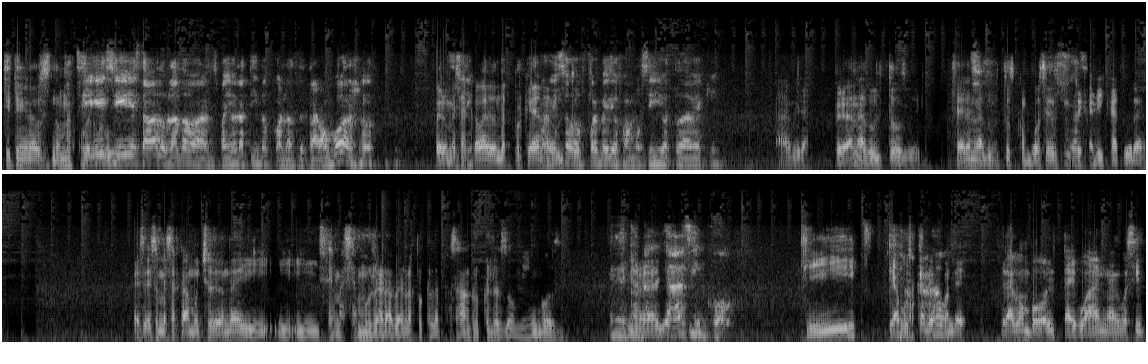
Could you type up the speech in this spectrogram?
Sí, tenía la voz, no me acuerdo. Sí, sí, estaba doblado al español latino con las de Dragon Ball, ¿no? pero me sacaba de onda porque eran Por adultos. eso fue medio famosillo todavía aquí. Ah, mira, pero eran adultos, güey. O sea, eran adultos con voces de caricatura. Eso, eso me sacaba mucho de onda y, y- y se me hacía muy rara verla porque la pasaban creo que los domingos. En el canal, ya- canal 5. Sí, ya búscale, raro. ponle Dragon Ball, Taiwán, algo así,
